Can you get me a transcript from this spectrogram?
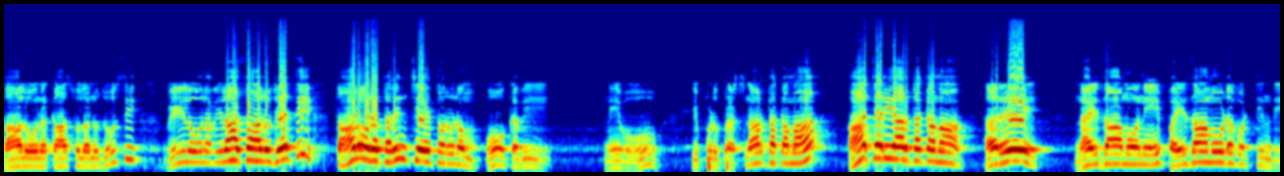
కాలోన కాసులను చూసి వీలోన విలాసాలు చేసి తాలోన తరించే తరుణం ఓ కవి. నీవు ఇప్పుడు ప్రశ్నార్థకమా ఆచర్యార్థకమా? అరే నైజామోని పైజామూడగొట్టింది.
